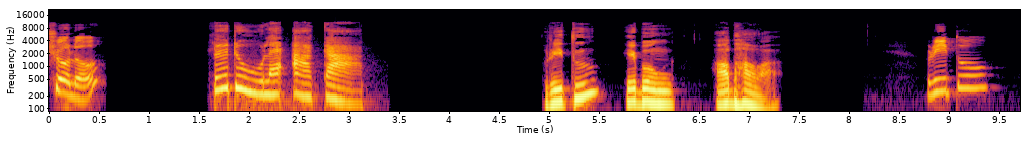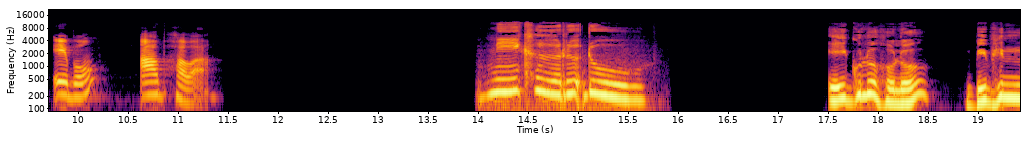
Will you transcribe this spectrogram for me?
ষোলো ฤดูและอากาศ ঋতু এবং আবহাওয়া ঋতু এবং আবহাওয়া นี้คือฤดู এইগুলো হলো বিভিন্ন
